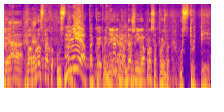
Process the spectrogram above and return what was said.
Я, Вопрос такой, уступи. Мне такой. Такой, Не, не, там даже не вопрос, а просьба. Уступи.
